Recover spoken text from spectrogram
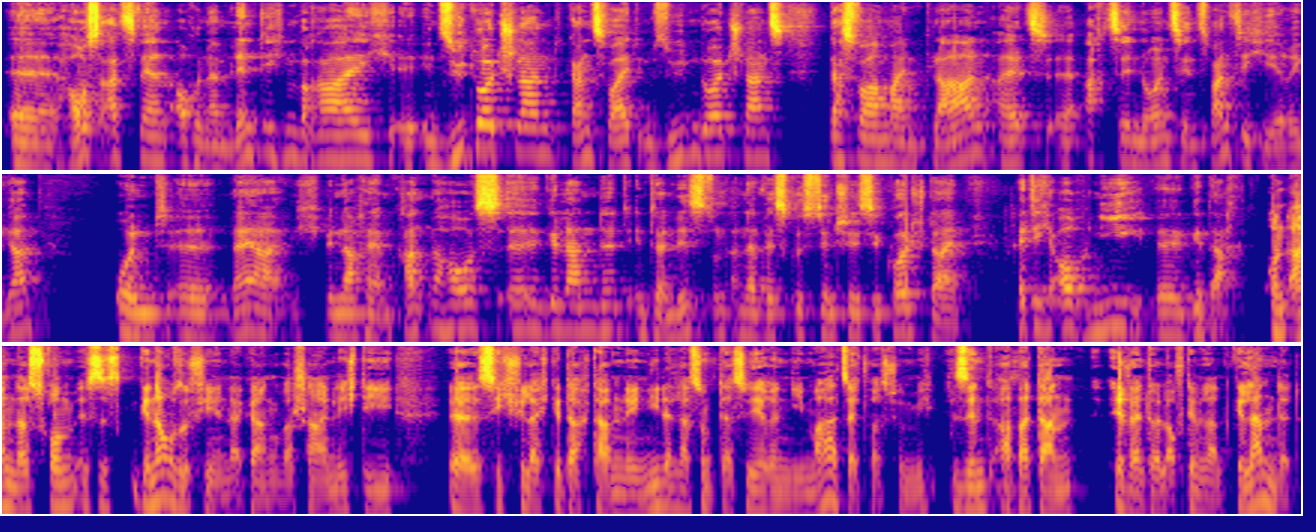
äh, Hausarzt werden, auch in einem ländlichen Bereich, äh, in Süddeutschland, ganz weit im Süden Deutschlands. Das war mein Plan als äh, 18, 19, 20-Jähriger. Und äh, naja, ich bin nachher im Krankenhaus gelandet, Internist und an der Westküste in Schleswig-Holstein. Hätte ich auch nie äh, gedacht. Und andersrum ist es genauso vielen ergangen wahrscheinlich, die äh, sich vielleicht gedacht haben, eine Niederlassung, das wäre niemals etwas für mich, sind aber dann eventuell auf dem Land gelandet.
